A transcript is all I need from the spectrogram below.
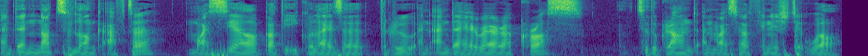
And then not too long after, Martial got the equalizer through an Ander Herrera cross to the ground, and Martial finished it well.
